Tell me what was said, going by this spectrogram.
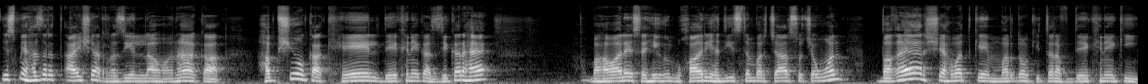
جس میں حضرت عائشہ رضی اللہ عنہ کا حبشیوں کا کھیل دیکھنے کا ذکر ہے بحوالے صحیح البخاری حدیث نمبر چار سو چون، بغیر شہوت کے مردوں کی طرف دیکھنے کی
